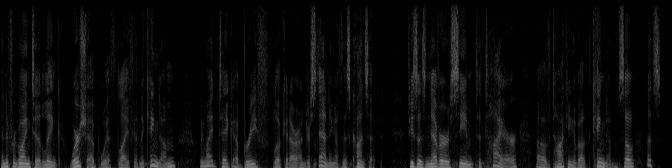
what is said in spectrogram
And if we're going to link worship with life in the kingdom, we might take a brief look at our understanding of this concept. Jesus never seemed to tire of talking about the kingdom, so let's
